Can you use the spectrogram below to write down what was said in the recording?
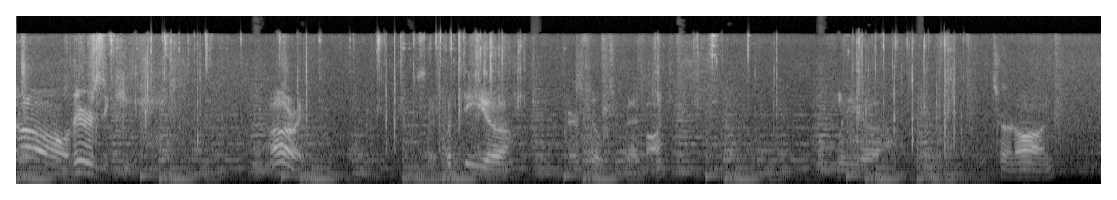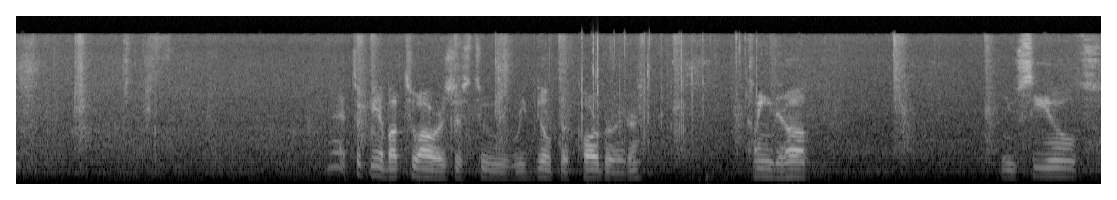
Oh, there's the key. Alright. So I put the uh, air filter back on. Hopefully uh, turn on. Yeah, it took me about two hours just to rebuild the carburetor. Cleaned it up. New seals.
